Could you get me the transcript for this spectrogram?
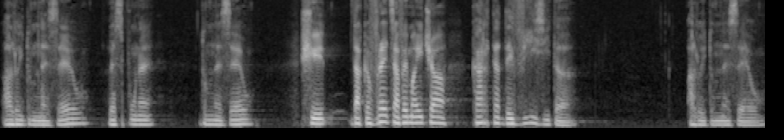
al lui Dumnezeu? Le spune Dumnezeu. Și dacă vreți, avem aici cartea de vizită a lui Dumnezeu,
